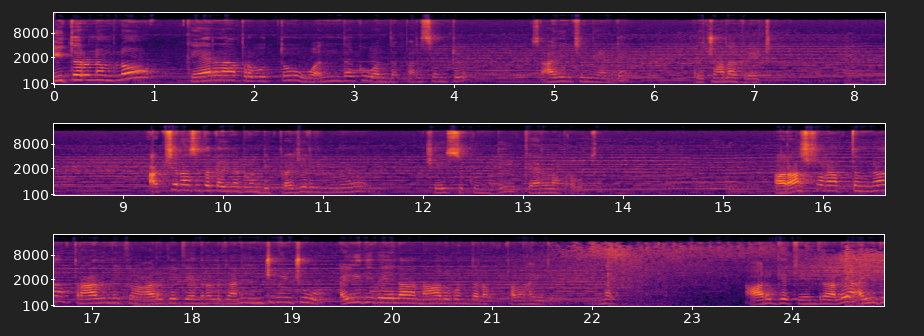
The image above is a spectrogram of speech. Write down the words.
ఈ తరుణంలో కేరళ ప్రభుత్వం వందకు వంద పర్సెంట్ సాధించింది అంటే అది చాలా గ్రేట్ అక్షరాస్యత కలిగినటువంటి ప్రజలను చేసుకుంది కేరళ ప్రభుత్వం. ఆ రాష్ట్ర వ్యాప్తంగా ప్రాథమిక ఆరోగ్య కేంద్రాలు కానీ ఇంచుమించు ఐదు వేల నాలుగు వందల పదహైదు ఉన్నాయి. ఆరోగ్య కేంద్రాలే ఐదు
